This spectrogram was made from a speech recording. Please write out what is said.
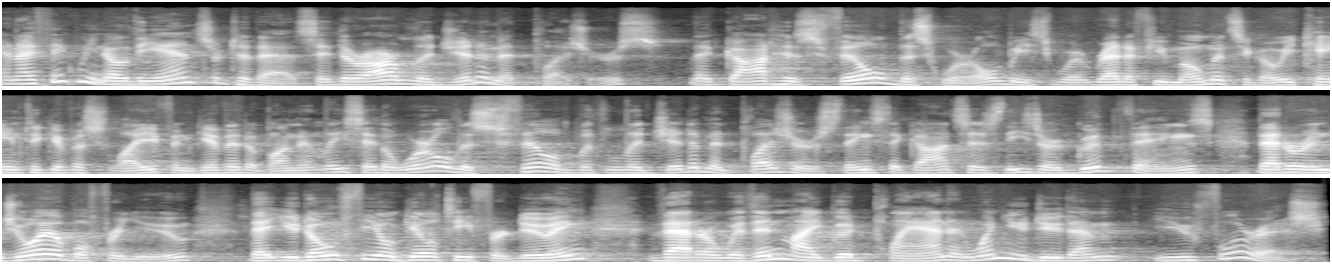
And I think we know the answer to that. Say there are legitimate pleasures, that God has filled this world. We read a few moments ago, He came to give us life and give it abundantly. Say the world is filled with legitimate pleasures, things that God says these are good things that are enjoyable for you, that you don't feel guilty for doing, that are within my good plan, and when you do them, you flourish.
